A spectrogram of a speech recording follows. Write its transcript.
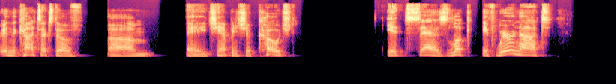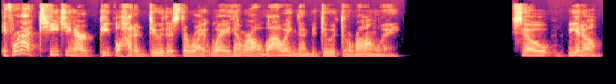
in the context of um, a championship coach, it says, look, if we're not if we're not teaching our people how to do this the right way, then we're allowing them to do it the wrong way. So, you know,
